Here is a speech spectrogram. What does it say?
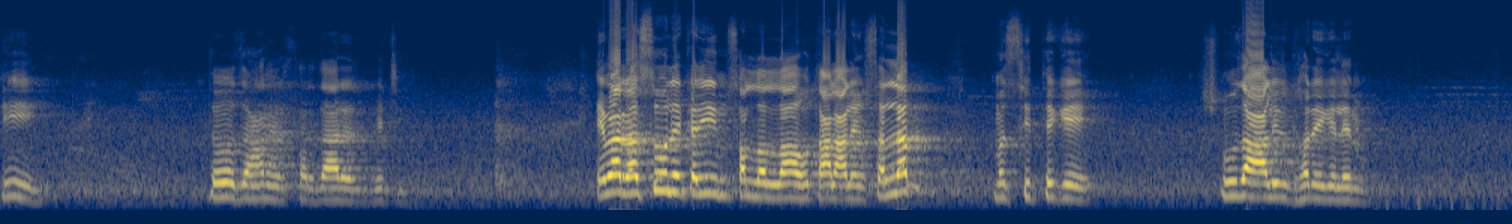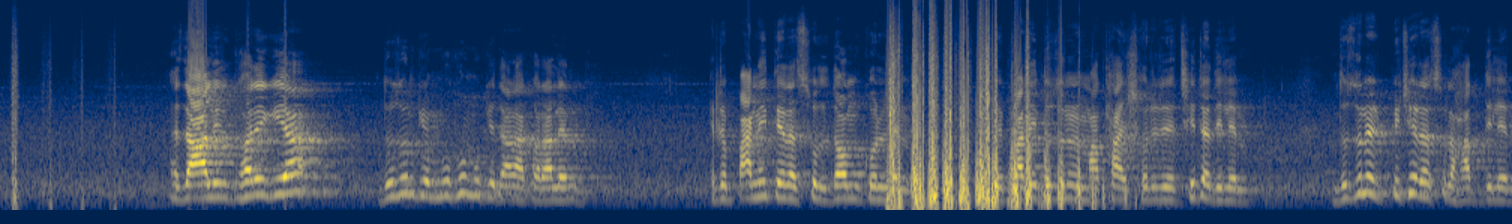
কি? তো জাহানের সর্দারের বেটি। এবার রসুল করিম সাল্লাহ সাল্লাম মসজিদ থেকে সুজা আলীর ঘরে গেলেন। আলীর ঘরে গিয়া দুজনকে মুখোমুখি দাঁড়া করালেন। একটু পানিতে রাসুল দম করলেন। পানি দুজনের মাথায় শরীরে ছিটা দিলেন। দুজনের পিঠে রাসুল হাত দিলেন।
